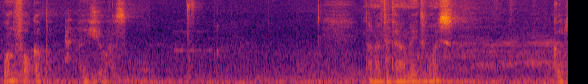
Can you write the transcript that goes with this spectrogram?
One fuck up, and he's yours. Don't have to tell me twice. Good.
